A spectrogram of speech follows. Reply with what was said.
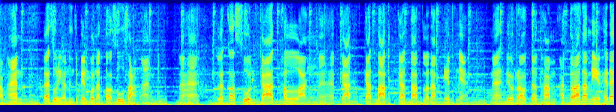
3 อัน และส่วนอีกอันหนึงจะเป็นโบนัสต่อสู้ 3 อันนะฮะ แล้วก็ส่วนการ์ดพลังนะฮะ การ์ดการ์ดบัฟ การ์ดบัฟระดับ S เนี่ยนะ เดี๋ยวเราจะทำอัตราดาเมจให้ได้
